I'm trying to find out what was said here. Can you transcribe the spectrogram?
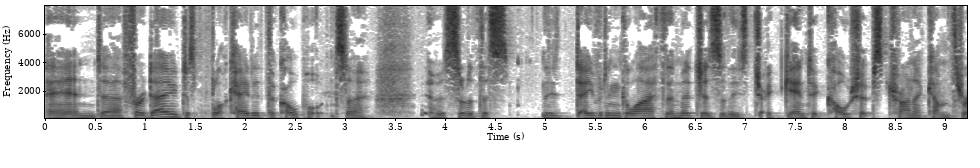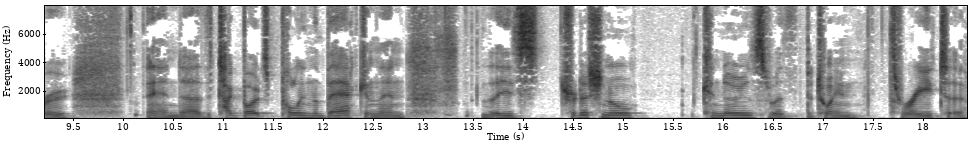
And uh, for a day, just blockaded the coal port. So it was sort of this these David and Goliath images of these gigantic coal ships trying to come through, and uh, the tugboats pulling them back, and then these traditional canoes with between three to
